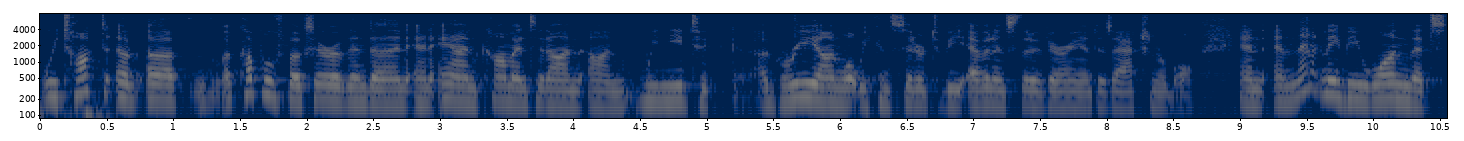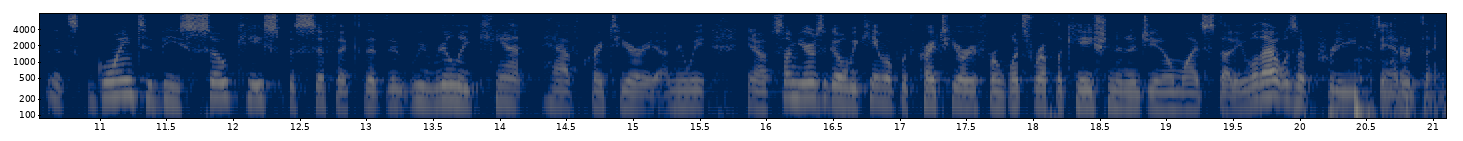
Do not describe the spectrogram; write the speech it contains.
we talked, uh, uh, a couple of folks, Aravinda and, and Ann, commented on, on we need to agree on what we consider to be evidence that a variant is actionable. And, and that may be one that's, that's going to be so case specific that, that we really can't have criteria. I mean, we, you know, some years ago we came up with criteria for what's replication in a genome-wide study. Well, that was a pretty standard thing.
